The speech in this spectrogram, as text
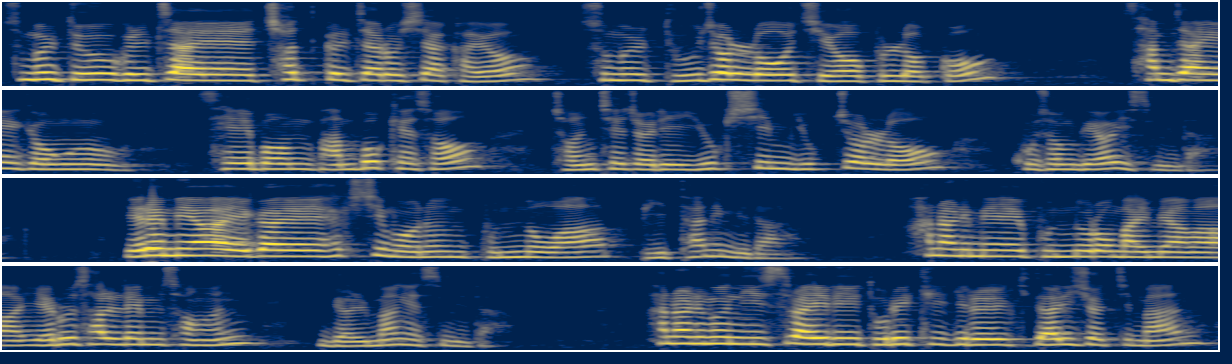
22글자의 첫 글자로 시작하여 22절로 지어 불렀고 3장의 경우 세 번 반복해서 전체 절이 66절로 구성되어 있습니다. 예레미야 애가의 핵심어는 분노와 비탄입니다. 하나님의 분노로 말미암아 예루살렘 성은 멸망했습니다. 하나님은 이스라엘이 돌이키기를 기다리셨지만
